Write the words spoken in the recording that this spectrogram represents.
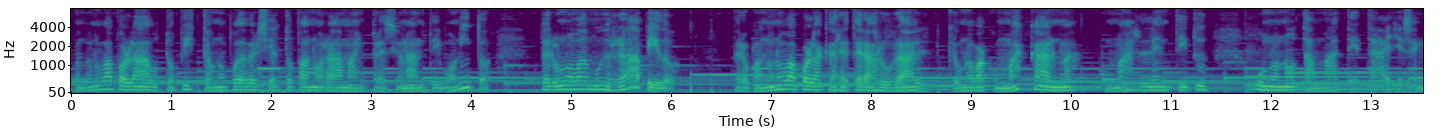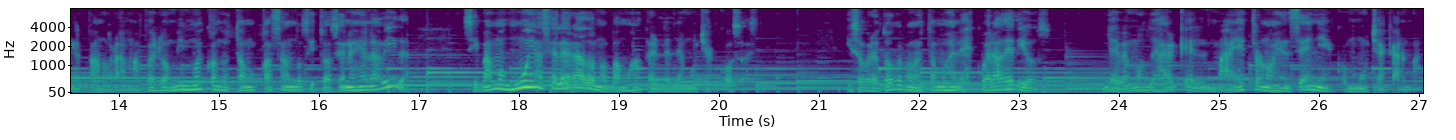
cuando uno va por la autopista, uno puede ver cierto panorama impresionante y bonito, pero uno va muy rápido. Pero cuando uno va por la carretera rural, que uno va con más calma, más lentitud, uno nota más detalles en el panorama. Pues lo mismo es cuando estamos pasando situaciones en la vida. Si vamos muy acelerados, nos vamos a perder de muchas cosas. Y sobre todo cuando estamos en la escuela de Dios, debemos dejar que el Maestro nos enseñe con mucha calma.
